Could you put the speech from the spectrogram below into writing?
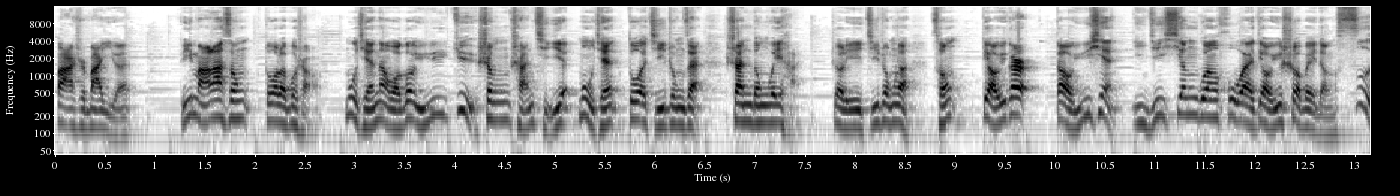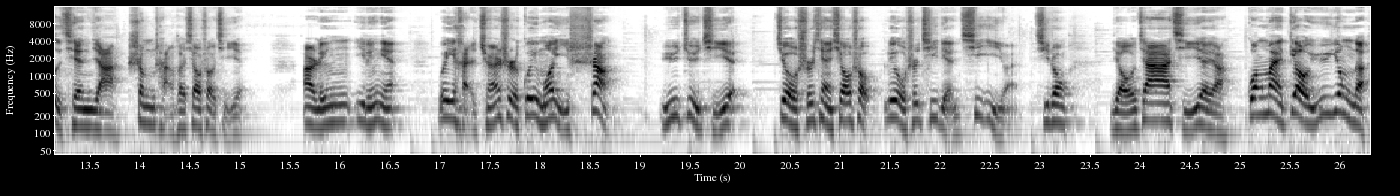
八十八亿元，比马拉松多了不少。目前呢，我国渔具生产企业目前多集中在山东威海，这里集中了从钓鱼竿到鱼线以及相关户外钓鱼设备等四千家生产和销售企业。二零一零年，威海全市规模以上渔具企业。就实现销售六十七点七亿元，其中有家企业呀，光卖钓鱼用的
